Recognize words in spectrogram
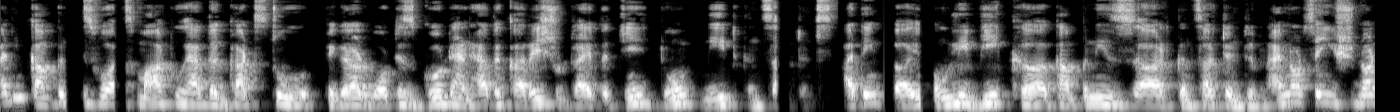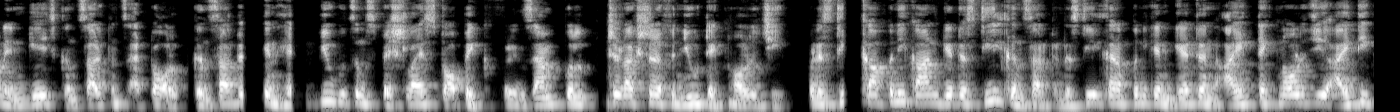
I think companies who are smart, who have the guts to figure out what is good and have the courage to drive the change, don't need consultants. I think uh, only weak uh, companies are consultant driven. I'm not saying you should not engage consultants at all. Consultants can help you with some specialized topic. For example, introduction of a new technology. But a steel company can't get a steel consultant. A steel company can get an IT technology, IT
